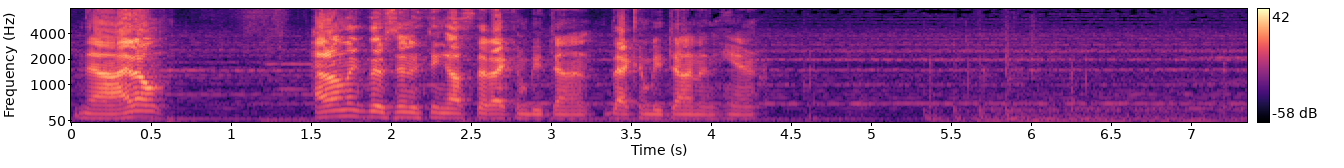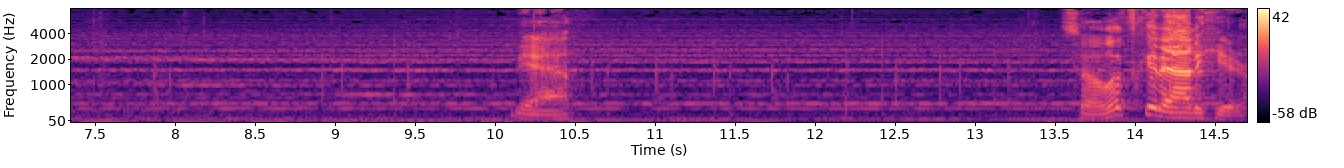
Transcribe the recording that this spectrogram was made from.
No, I don't I don't think there's anything else that I can be done that can be done in here. Yeah. So let's get out of here.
